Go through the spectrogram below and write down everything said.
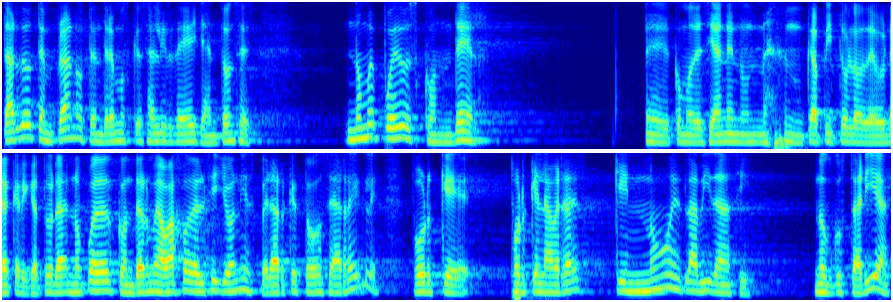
Tarde o temprano tendremos que salir de ella. Entonces, no me puedo esconder. Eh, como decían en un, capítulo de una caricatura, no puedo esconderme abajo del sillón y esperar que todo se arregle, porque, porque la verdad es que no es la vida así. Nos gustaría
